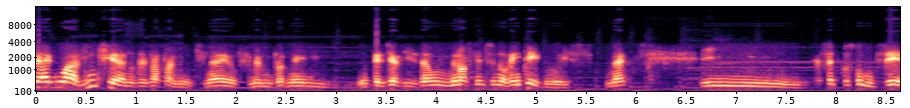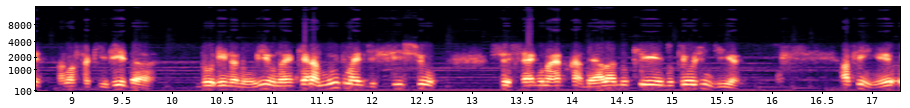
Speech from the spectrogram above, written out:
cego há 20 anos exatamente, né? Eu, eu me tornei, eu perdi a visão em 1992, né? E eu sempre costumo dizer, a nossa querida Dorina Noil, né, que era muito mais difícil ser cego na época dela do que, do que hoje em dia. Assim, eu,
